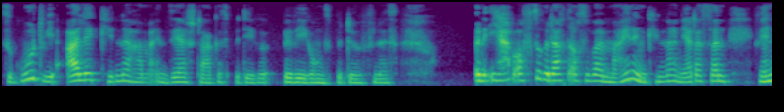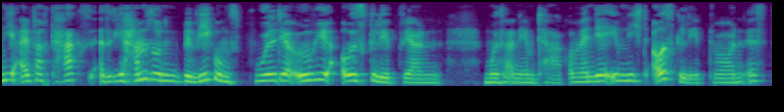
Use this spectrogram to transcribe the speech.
So gut wie alle Kinder haben ein sehr starkes Be Bewegungsbedürfnis und ich habe oft so gedacht, auch so bei meinen Kindern, ja, dass dann, wenn die einfach tags, also die haben so einen Bewegungspool, der irgendwie ausgelebt werden muss an dem Tag. Und wenn der eben nicht ausgelebt worden ist,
